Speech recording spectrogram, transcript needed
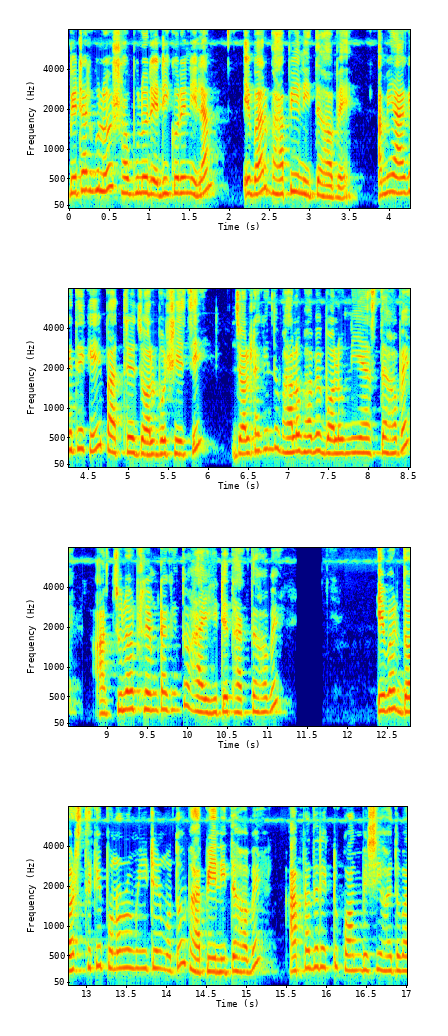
বেটারগুলো সবগুলো রেডি করে নিলাম। এবার ভাপিয়ে নিতে হবে। আমি আগে থেকেই পাত্রে জল বসিয়েছি। জলটা কিন্তু ভালোভাবে বলক নিয়ে আসতে হবে। আর চুলার ফ্লেমটা কিন্তু হাই হিটে থাকতে হবে। এবার 10 থেকে পনেরো মিনিটের মতো ভাপিয়ে নিতে হবে। আপনাদের একটু কম বেশি হয়তো বা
